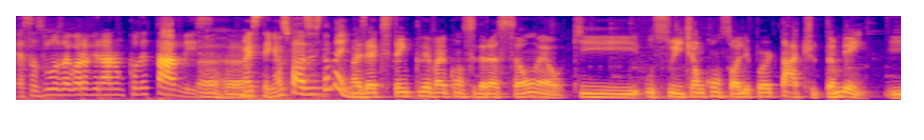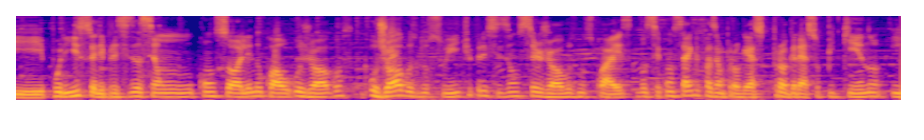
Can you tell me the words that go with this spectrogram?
Essas luas agora viraram coletáveis. Aham. Mas tem as fases também. Mas é que você tem que levar em consideração, Léo, que o Switch é um console portátil também. E por isso ele precisa ser um console no qual os jogos, os jogos do Switch precisam ser jogos nos quais você consegue fazer um progresso, progresso pequeno em,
